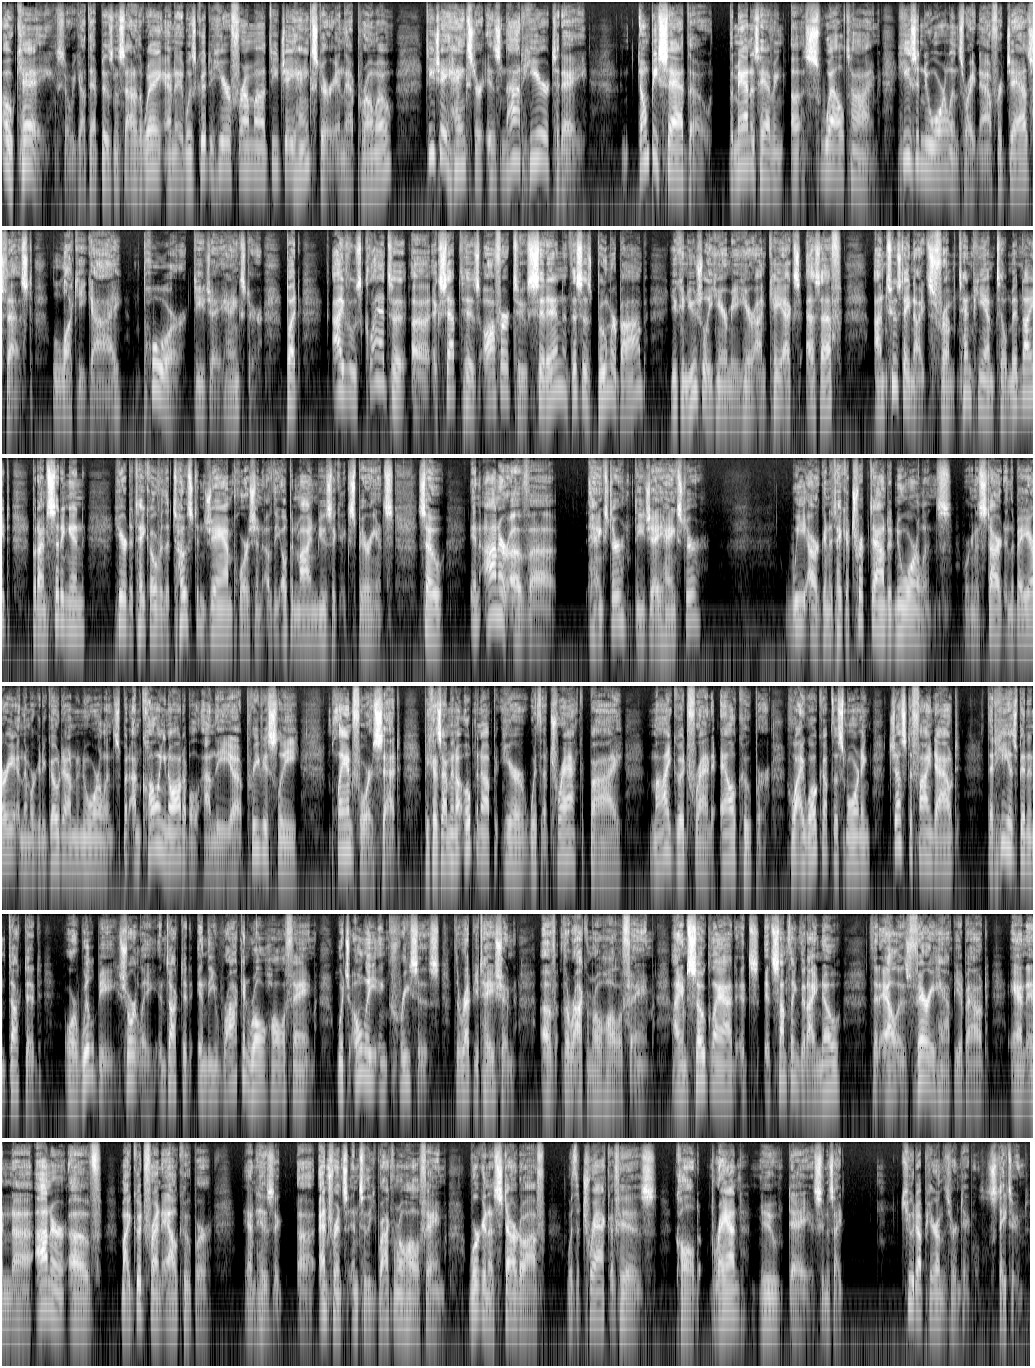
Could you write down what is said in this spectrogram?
Okay, so we got that business out of the way, and it was good to hear from uh, DJ Hankster in that promo. DJ Hankster is not here today. Don't be sad though. The man is having a swell time. He's in New Orleans right now for Jazz Fest. Lucky guy. Poor DJ Hankster. But I was glad to uh, accept his offer to sit in. This is Boomer Bob. You can usually hear me here on KXSF on Tuesday nights from 10 p.m. till midnight, but I'm sitting in here to take over the toast and jam portion of the open mind music experience. So, in honor of uh, Hankster, DJ Hankster, we are going to take a trip down to New Orleans. We're going to start in the Bay Area and then we're going to go down to New Orleans. But I'm calling an audible on the uh, previously planned for set because I'm going to open up here with a track by my good friend Al Kooper, who I woke up this morning just to find out that he has been inducted or will be shortly inducted in the Rock and Roll Hall of Fame, which only increases the reputation of the Rock and Roll Hall of Fame. I am so glad it's it's something that I know that Al is very happy about, and in uh, honor of my good friend Al Kooper and his uh, entrance into the Rock and Roll Hall of Fame, we're going to start off with a track of his called Brand New Day as soon as I queued up here on the turntable. Stay tuned.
